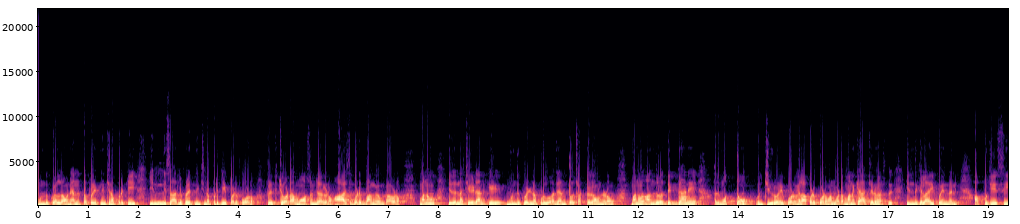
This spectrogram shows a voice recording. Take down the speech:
ముందుకు వెళ్దాం అని ఎంత ప్రయత్నించినప్పటికీ ఎన్నిసార్లు ప్రయత్నించినప్పటికీ పడిపోవడం ప్రతి చోట మోసం జరగడం ఆశపడి భంగం కావడం. మనం ఏదైనా చేయడానికి ముందుకు వెళ్ళినప్పుడు అది ఎంతో చక్కగా ఉండడం మనం అందులో దిగ్గానే అది మొత్తం జీరో అయిపోవడం. ఇలా పడిపోవడం అనమాట మనకే ఆశ్చర్యం వేస్తుంది. ఎందుకు ఇలా అయిపోయిందని? అప్పు చేసి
